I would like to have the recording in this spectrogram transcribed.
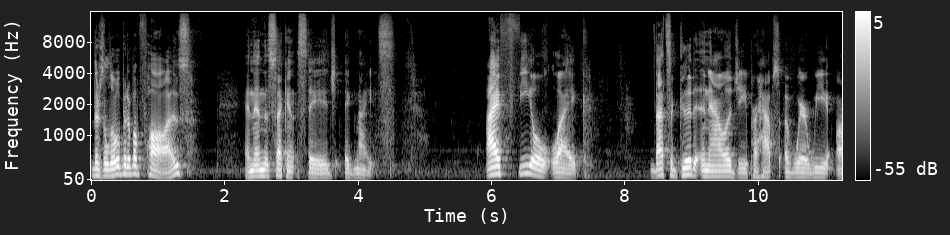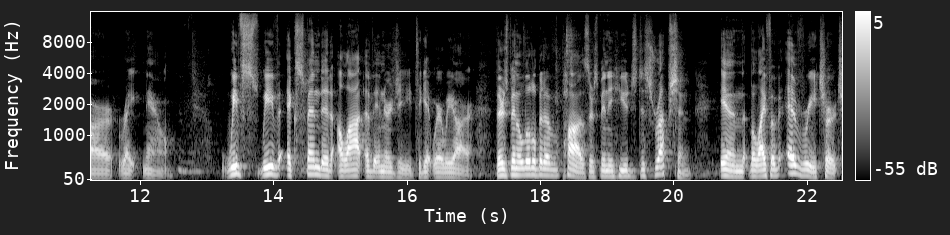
there's a little bit of a pause, and then the second stage ignites. I feel like that's a good analogy, perhaps, of where we are right now we've, we've expended a lot of energy to get where we are. There's been a little bit of a pause, there's been a huge disruption in the life of every church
